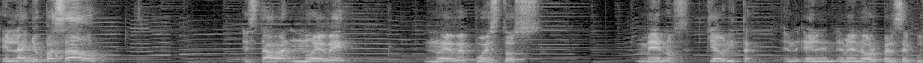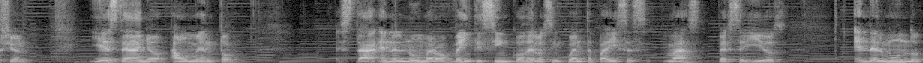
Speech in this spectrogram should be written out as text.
el año pasado estaba 9, puestos menos que ahorita, en, en menor persecución. Y este año aumentó. Está en el número 25 de los 50 países más perseguidos en el mundo.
